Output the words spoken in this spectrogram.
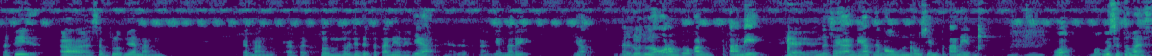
Berarti eh, sebelumnya emang emang apa turun menurunnya dari pertanian ya? Ya, Ya, dari petani. mungkin dari ya dari dulu juga orang tua kan petani. Iya, iya. Mungkin saya niatnya mau menerusin petani itu. Wah, bagus itu, Mas.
